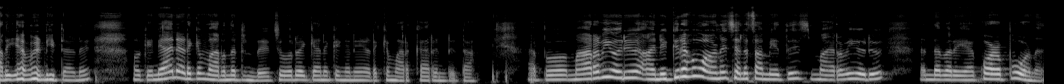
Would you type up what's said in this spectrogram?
അറിയാൻ വേണ്ടിയിട്ടാണ്. ഓക്കെ ഞാൻ ഇടയ്ക്ക് മറന്നിട്ടുണ്ട്. ചോറ് വെക്കാനൊക്കെ ഇങ്ങനെ ഇടയ്ക്ക് മറക്കാറുണ്ട് കേട്ടോ അപ്പോൾ മറവി ഒരു അനുഗ്രഹമാണ് ചില സമയത്ത് മറവി ഒരു എന്താ പറയുക കുഴപ്പമാണ്.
